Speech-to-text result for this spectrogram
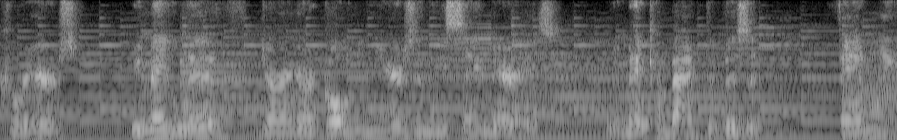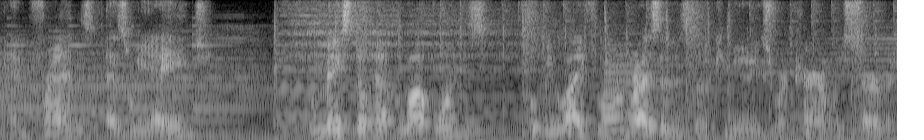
careers. We may live during our golden years in these same areas. We may come back to visit family and friends as we age. We may still have loved ones who will be lifelong residents of the communities we're currently serving.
